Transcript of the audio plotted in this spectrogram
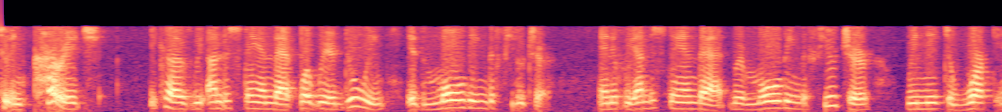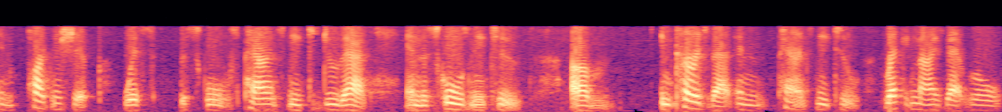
to encourage because we understand that what we're doing is molding the future. And if we understand that we're molding the future, we need to work in partnership with the schools. Parents need to do that, and the schools need to um, encourage that, and parents need to recognize that role,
